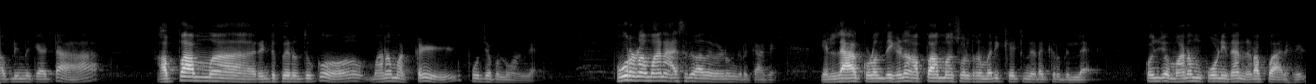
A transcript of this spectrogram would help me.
அப்படின்னு கேட்டால் அப்பா அம்மா ரெண்டு பேர்த்துக்கும் மணமக்கள் பூஜை பண்ணுவாங்க. பூரணமான ஆசீர்வாதம் வேணுங்கிறதுக்காக. எல்லா குழந்தைகளும் அப்பா அம்மா சொல்கிற மாதிரி கேட்டு நடக்கிறது இல்லை கொஞ்சம் மனம் கோணி தான் நடப்பார்கள்.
